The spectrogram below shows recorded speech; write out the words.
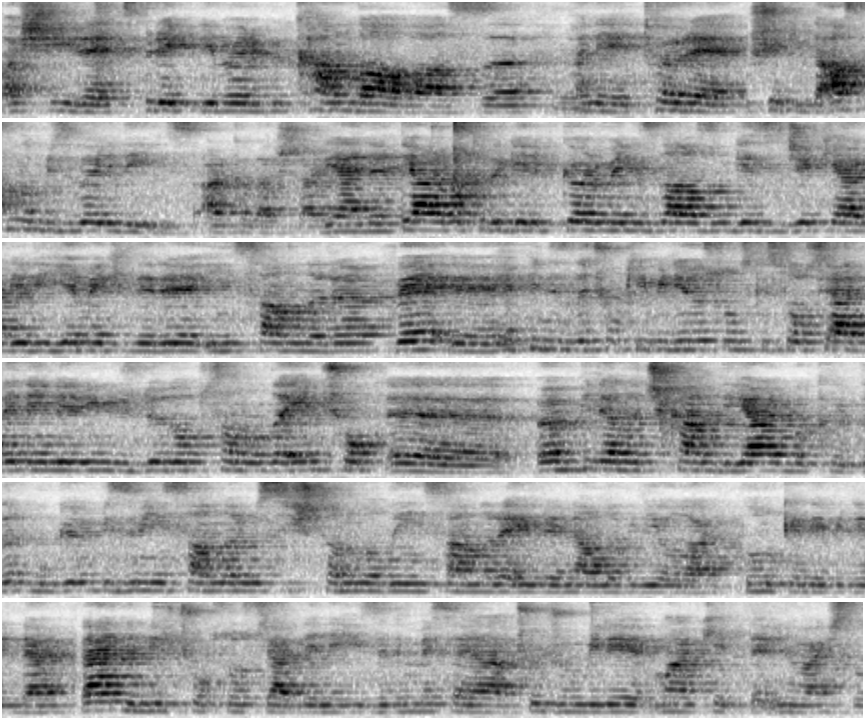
aşiret, sürekli böyle bir kan davası, Evet. hani töre bu şekilde. Aslında biz böyle değiliz arkadaşlar. Yani Diyarbakır'ı gelip görmeniz lazım. Gezilecek yerleri, yemekleri, insanları ve e, hepiniz de çok iyi biliyorsunuz ki sosyal deneylerin %90'ında en çok e, ön plana çıkan Diyarbakır'dır. Bugün bizim insanlarımız hiç tanımadığı insanları evlerine alabiliyorlar, konuk edebilirler. Ben de birçok sosyal deney izledim. Mesela çocuğun biri markette üniversite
